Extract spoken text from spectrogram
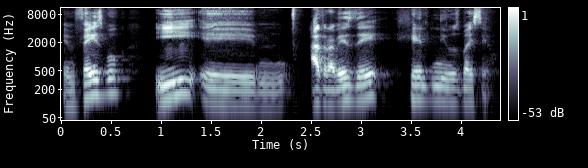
en Facebook y em, a través de Health News by SEO.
